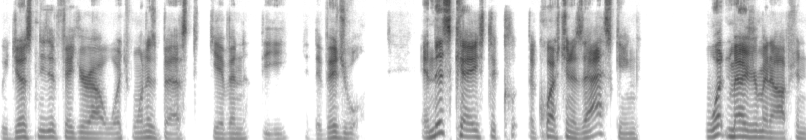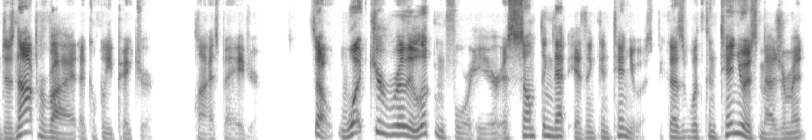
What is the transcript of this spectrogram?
We just need to figure out which one is best given the individual. In this case, the, the question is asking what measurement option does not provide a complete picture of client's behavior. So, what you're really looking for here is something that isn't continuous because with continuous measurement,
